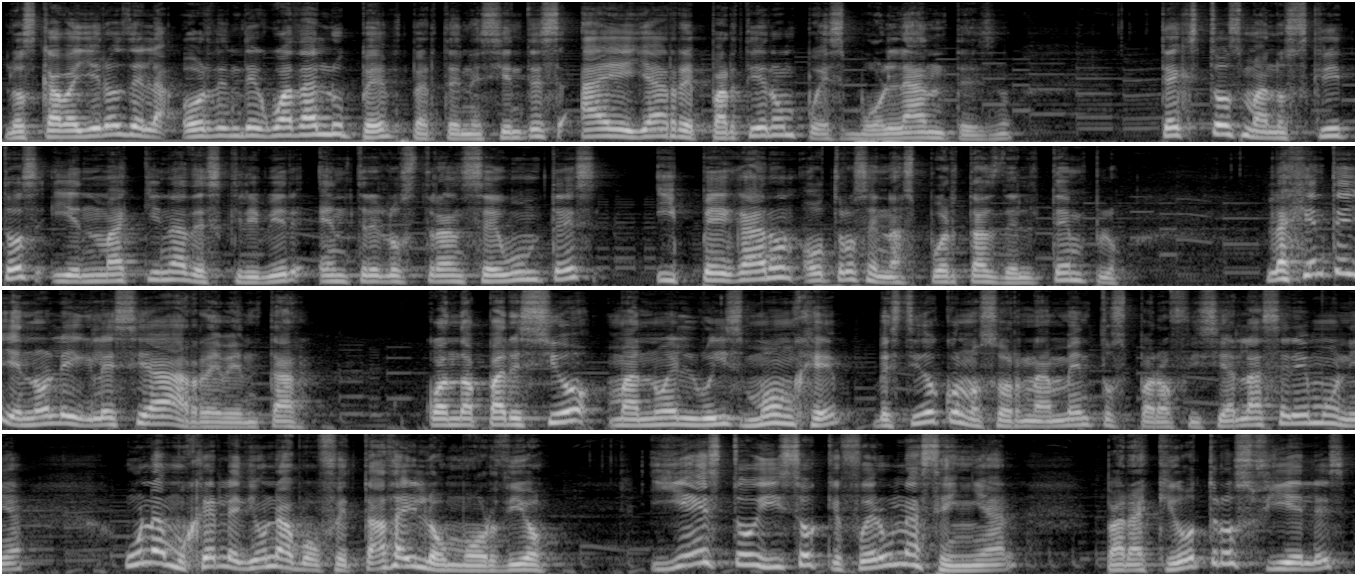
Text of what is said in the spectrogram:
Los caballeros de la Orden de Guadalupe, pertenecientes a ella, repartieron pues volantes, textos manuscritos y en máquina de escribir entre los transeúntes y pegaron otros en las puertas del templo. La gente llenó la iglesia a reventar. Cuando apareció Manuel Luis Monje, vestido con los ornamentos para oficiar la ceremonia, una mujer le dio una bofetada y lo mordió. Y esto hizo que fuera una señal para que otros fieles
